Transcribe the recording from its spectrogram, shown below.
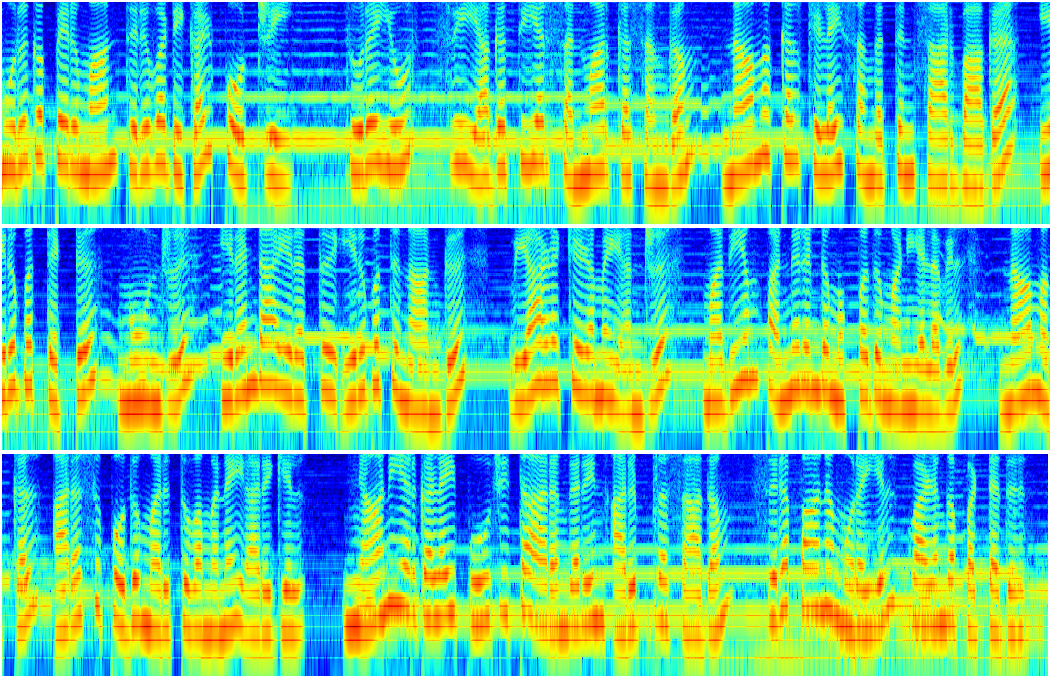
முருகப்பெருமான் திருவடிகள் போற்றி. துறையூர் ஸ்ரீ அகத்தியர் சன்மார்க்க சங்கம் நாமக்கல் கிளை சங்கத்தின் சார்பாக இருபத்தெட்டு மூன்று இரண்டாயிரத்து இருபத்து நான்கு வியாழக்கிழமை அன்று மதியம் பன்னிரண்டு முப்பது மணியளவில் நாமக்கல் அரசு பொது மருத்துவமனை அருகில் ஞானியர்களை பூஜித்த அரங்கரின் அருட்பிரசாதம் சிறப்பான முறையில் வழங்கப்பட்டது.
